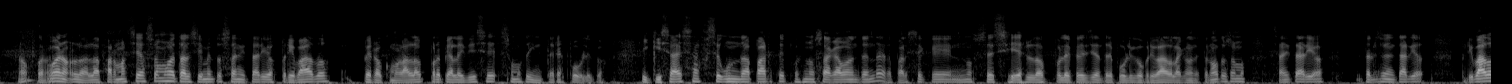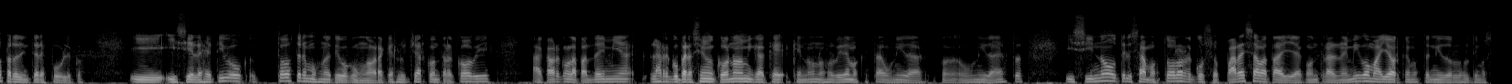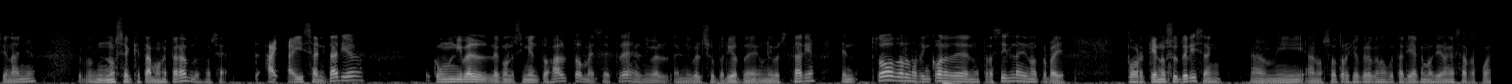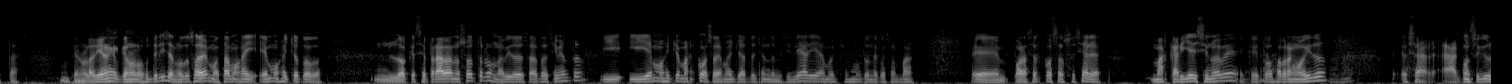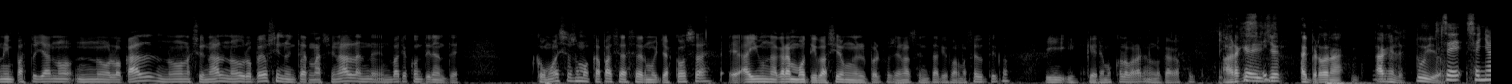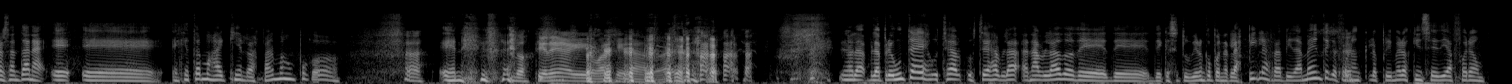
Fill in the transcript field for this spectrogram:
bueno, la, farmacia somos establecimientos sanitarios privados pero como la propia ley dice somos de interés público. Y quizá esa segunda parte pues no se acaba de entender. Parece que no sé si es la, diferencia entre público y privado la que pero nosotros somos sanitarios servicios sanitarios privados pero de interés público y, y si el objetivo todos tenemos un objetivo común ahora que es luchar contra el covid acabar con la pandemia la recuperación económica que, que no nos olvidemos que está unida unida a esto y si no utilizamos todos los recursos para esa batalla contra el enemigo mayor que hemos tenido en los últimos 100 años, no sé qué estamos esperando. O sea, hay, hay sanitarios con un nivel de conocimientos alto, meses 3, el nivel, el nivel superior de universitario, en todos los rincones de nuestras islas y de nuestro país. ¿Por qué no se utilizan? A mí, a nosotros, yo creo que nos gustaría que nos dieran esa respuesta. Que nos la dieran el que no los utiliza. Nosotros sabemos, estamos ahí, hemos hecho todo. Lo que separaba a nosotros, no ha habido desabastecimiento, y, y hemos hecho más cosas. Hemos hecho atención domiciliaria, hemos hecho un montón de cosas más. Eh, por hacer cosas sociales. Mascarilla 19, que todos habrán oído. O sea, ha conseguido un impacto ya no, no local, no nacional, no europeo, sino internacional en varios continentes como eso somos capaces de hacer muchas cosas, eh, hay una gran motivación en el profesional sanitario farmacéutico y, queremos colaborar en lo que haga falta. Ahora que dice, ay, perdona, Ángeles, tuyo. señor Santana, eh, eh, es que estamos aquí en Las Palmas un poco... Ah, nos tienen ahí imaginados. la, pregunta es, usted, ustedes han hablado de, de, que se tuvieron que poner las pilas rápidamente, que fueron los primeros 15 días fueron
